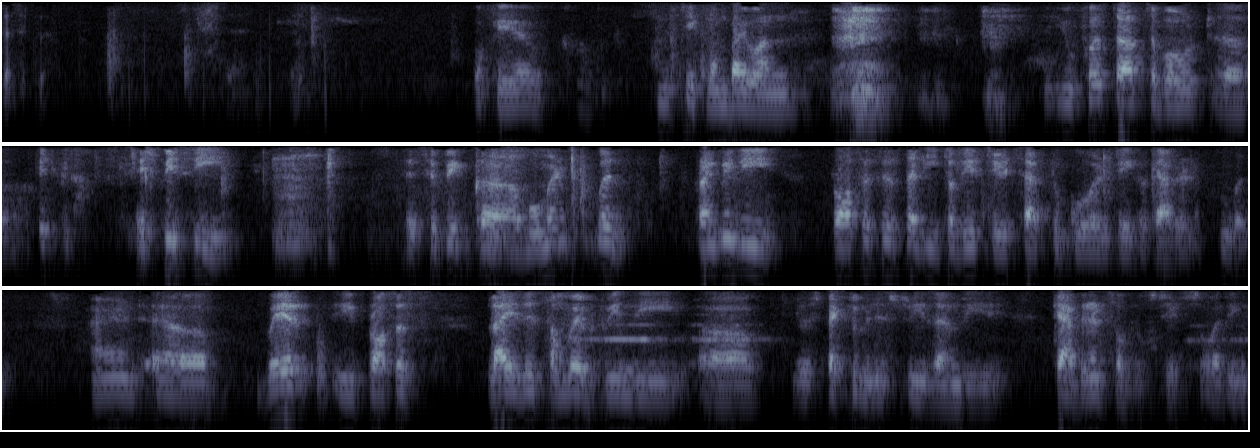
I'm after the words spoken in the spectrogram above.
That's it, sir. Okay, uh, let's take one by one. you first asked about uh, HPC specific uh, moment. Well, frankly, the processes that each of these states have to go and take a cabinet approval. And uh, where the process lies is somewhere between the uh, respective ministries and the cabinets of those states. So I think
